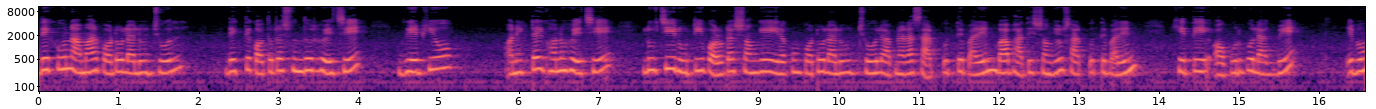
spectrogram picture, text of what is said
দেখুন, আমার পটল আলুর ঝোল দেখতে কতটা সুন্দর হয়েছে। গ্রেভিও অনেকটাই ঘন হয়েছে। লুচি, রুটি, পরোটার সঙ্গে এরকম পটল আলুর ঝোল আপনারা সার্ভ করতে পারেন বা ভাতের সঙ্গেও সার্ভ করতে পারেন। খেতে অপূর্ব লাগবে এবং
